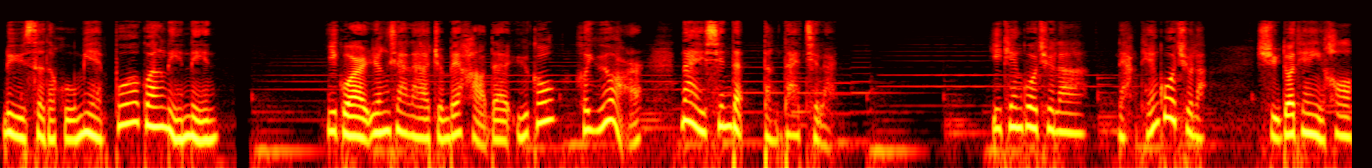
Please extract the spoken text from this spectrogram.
绿色的湖面波光粼粼。伊果尔扔下了准备好的鱼钩和鱼饵，耐心的等待起来。一天过去了，两天过去了，许多天以后，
